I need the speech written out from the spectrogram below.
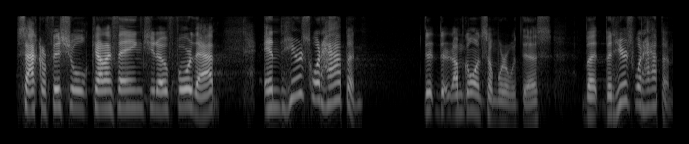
sacrificial kind of things, you know, for that. And here's what happened. I'm going somewhere with this, but, but here's what happened.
